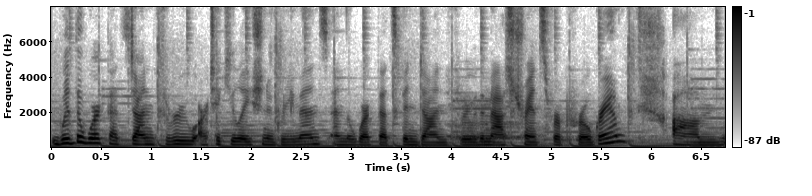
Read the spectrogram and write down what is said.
With the work that's done through articulation agreements and the work that's been done through the MassTransfer program, um,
